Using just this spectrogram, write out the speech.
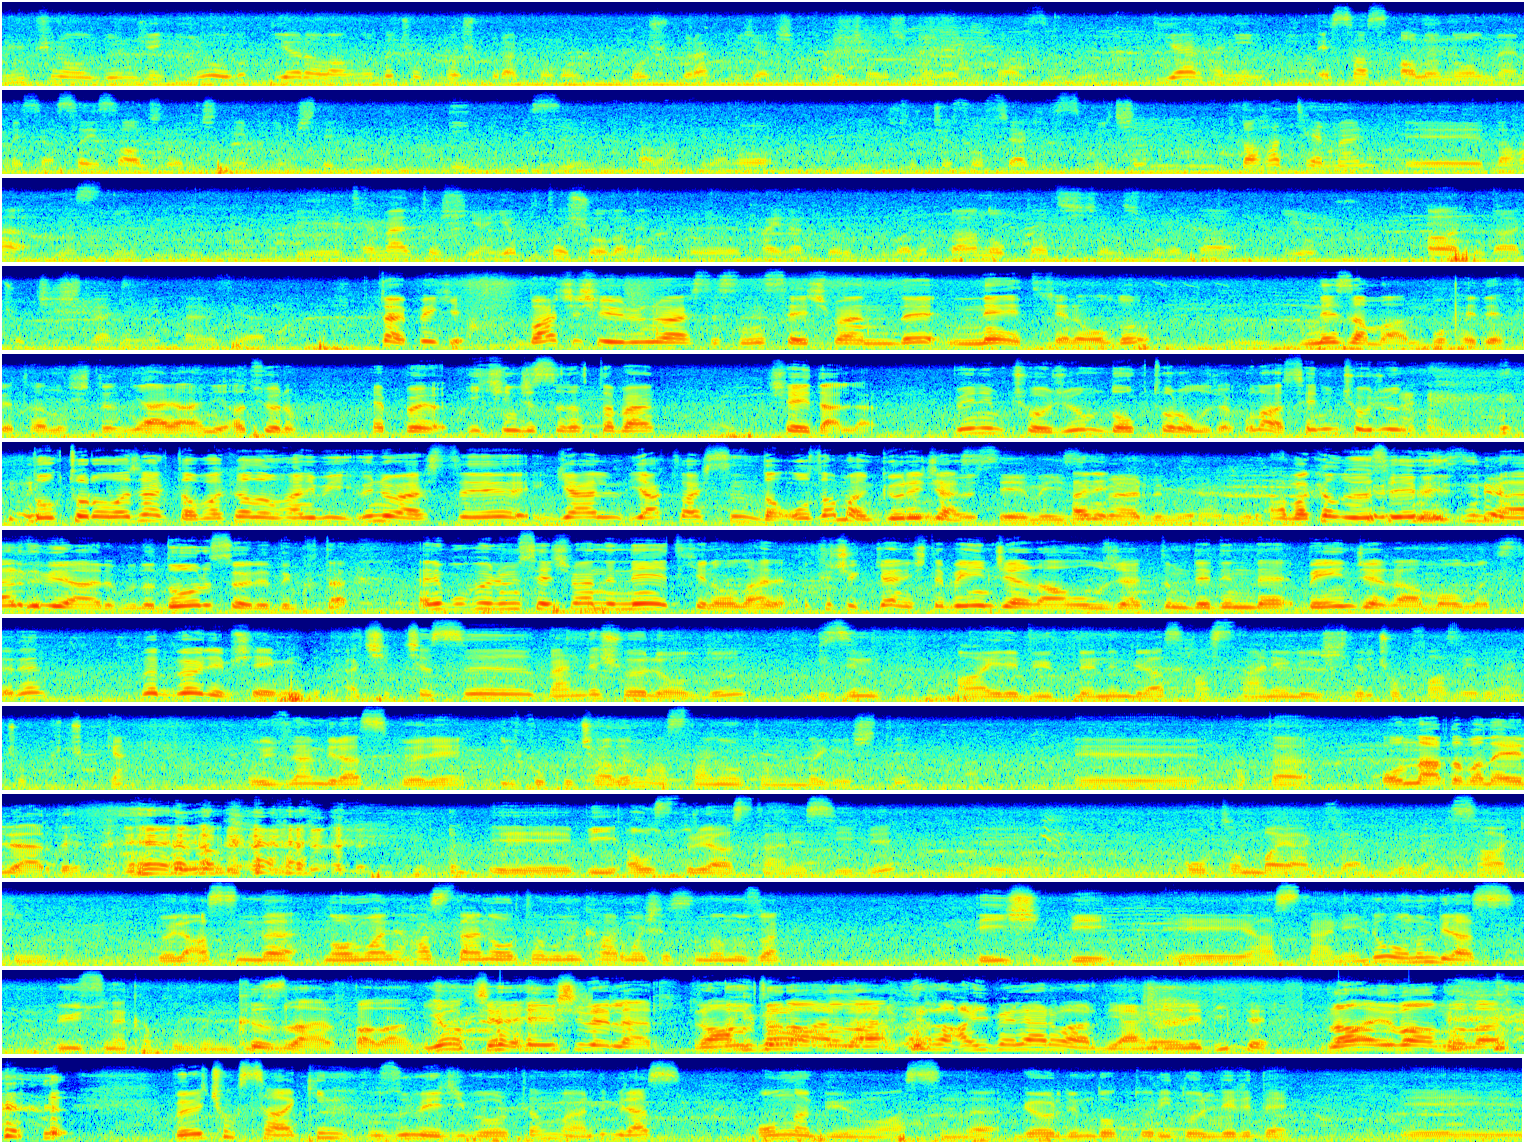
mümkün olduğunca iyi olup diğer alanlarda çok boş bırakmamalı, boş bırakmayacak şekilde çalışmalarını tavsiye ediyorum. Diğer hani esas alanı olmayan mesela sayısalcılar için ne bileyim işte dil bilgisi falan filan o Türkçe sosyal kısmı için daha temel, e, daha nasıl diyeyim, e, temel taşıyan, yapı taşı olan e, kaynakları kullanıp daha nokta atışı çalışmaları daha iyi olur. Anladım. Daha çok çeşitlendirmekten ziyade. Tabii peki Bahçeşehir Üniversitesi'nin seçmende ne etken oldu? Ne zaman bu hedefle tanıştın? Yani hani atıyorum hep böyle ikinci sınıfta ben şey derler. Benim çocuğum doktor olacak. Ulan senin çocuğun doktor olacak da bakalım hani bir üniversiteye gel yaklaşsın da o zaman göreceğiz. ÖSYM izin Hani- verdim yani. Ha bakalım ÖSYM izin verdi mi yani buna? Doğru söyledin Kutar. Hani bu bölümü seçmende ne etken oldu? Hani küçükken işte beyin cerrahı olacaktım dedin de beyin cerrahı mı olmak istedin? Ve böyle bir şey miydi? Açıkçası bende şöyle oldu. Bizim aile büyüklerinin biraz hastaneyle işleri çok fazlaydı ben çok küçükken. O yüzden biraz böyle ilkokul çağlarım hastane ortamında geçti. Ee, hatta Onlar da bana el verdi. Yok. Ee, bir Avusturya hastanesiydi. Ee, ortamı bayağı güzeldi böyle yani sakin. Böyle aslında normal hastane ortamının karmaşasından uzak değişik bir e, hastaneydi. Onun biraz büyüsüne kapıldım. Kızlar falan. Yok canım. Hemşireler. Rahibe doktor ablalar. vardı. Rahibeler vardı yani öyle değil de. Rahibe ablalar. Böyle çok sakin, huzur verici bir ortam vardı. Biraz onunla büyümüm aslında. Gördüğüm doktor idolleri de e,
